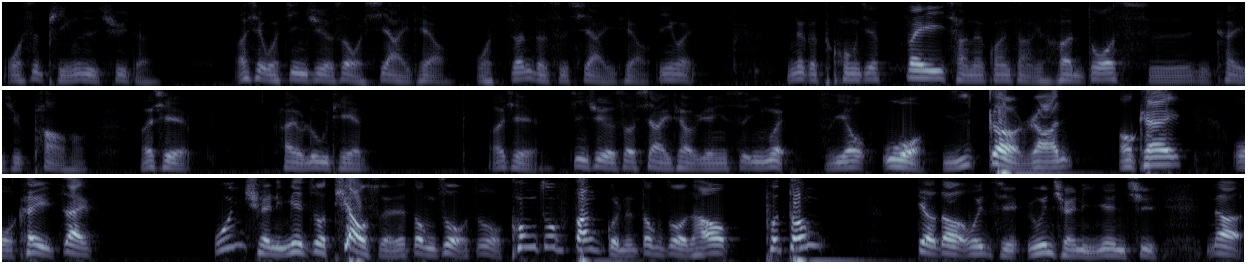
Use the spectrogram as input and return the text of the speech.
我是平日去的，而且我进去的时候我吓一跳，我真的是吓一跳，因为那个空间非常的宽敞，有很多池你可以去泡哈，而且还有露天。而且进去的时候吓一跳，原因是因为只有我一个人 OK，我可以在温泉里面做跳水的动作，做空中翻滚的动作，然后扑通掉到温泉温泉里面去。那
